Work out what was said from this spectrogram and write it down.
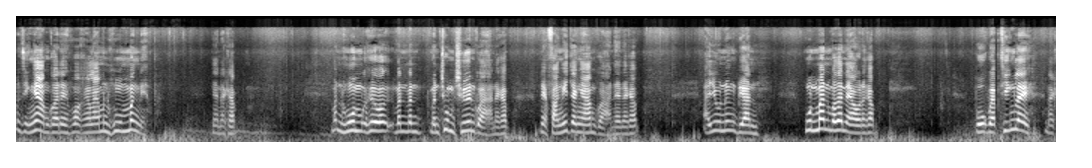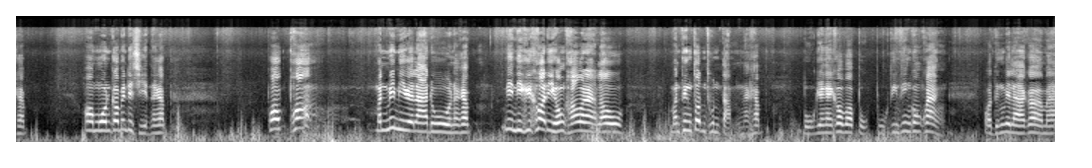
มันสิงามกว่าเลยเพราะข้างล่างมันหุ้มบ้างเนี่ยเนี่ยนะครับ มันหุ้มก็คือมันมันมันชุ่มชื้นกว่านะครับเนี่ยฝั่งนี้จะงามกว่าเนี่ยนะครับ อายุหนึ่งเดือนหุ่นมั่นมาแนวนะครับ ปลูกแบบทิ้งเลยนะครับฮอร์โมนก็ไม่ได้ฉีดนะครับ เพราะเพราะมันไม่มีเวลาดูนะครับ นี่นี่คือข้อดีของเขานะเรามันถึงต้นทุนต่ำนะครับ ปลูกยังไงก็พอปลูกปลูกทิ้งทิ้งคว้างๆพอถึงเวลาก็มา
